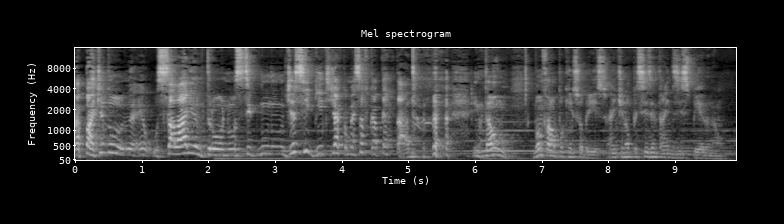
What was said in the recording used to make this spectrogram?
a partir do. É, o salário entrou, no, no, no dia seguinte já começa a ficar apertado. então, vamos falar um pouquinho sobre isso. A gente não precisa entrar em desespero, não.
